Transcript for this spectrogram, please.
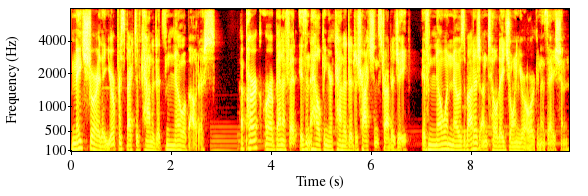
Make sure that your prospective candidates know about it. A perk or a benefit isn't helping your candidate attraction strategy if no one knows about it until they join your organization.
